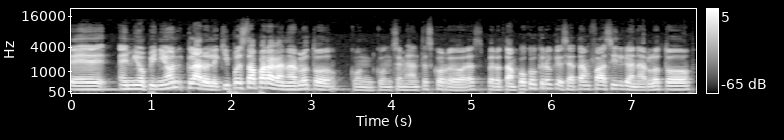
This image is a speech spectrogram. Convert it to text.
eh, en mi opinión, claro, el equipo está para ganarlo todo con, con semejantes corredoras, pero tampoco creo que sea tan fácil ganarlo todo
